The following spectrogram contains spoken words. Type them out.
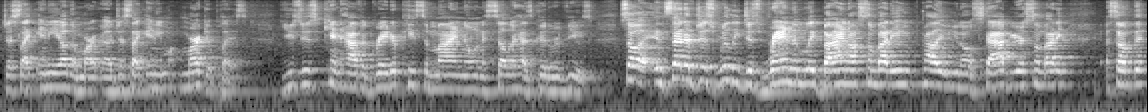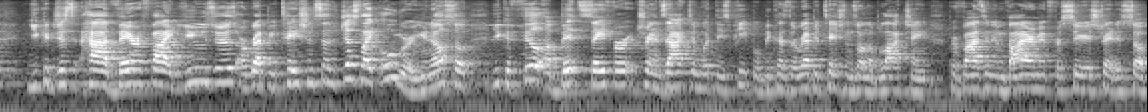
just like any other mar uh, just like any marketplace. Users can have a greater peace of mind knowing a seller has good reviews. So instead of just really just randomly buying off somebody who probably you know stabbed you or somebody, something, you could just have verified users or reputation centers, just like Uber, you know? So you could feel a bit safer transacting with these people because their reputations on the blockchain provides an environment for serious traders. So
